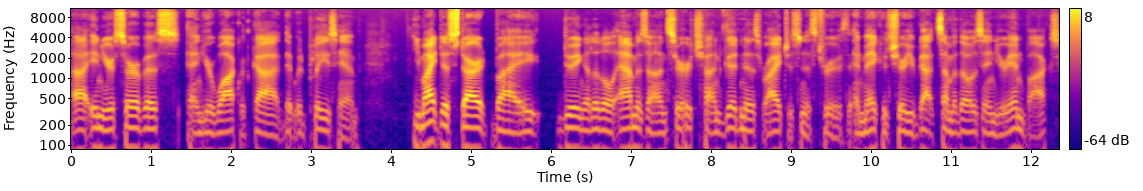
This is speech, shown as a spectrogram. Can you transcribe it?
uh, in your service and your walk with God that would please Him you might just start by doing a little Amazon search on goodness, righteousness, truth, and making sure you've got some of those in your inbox.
